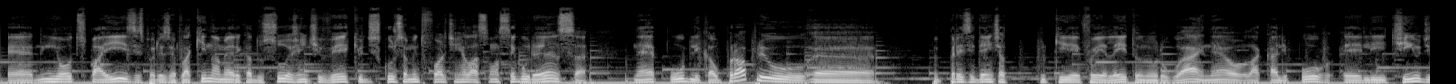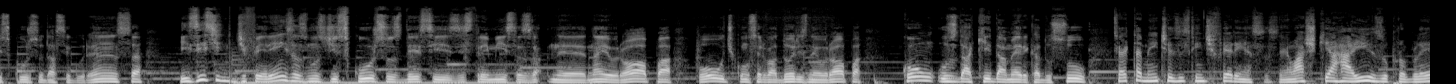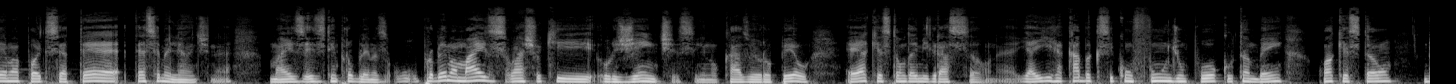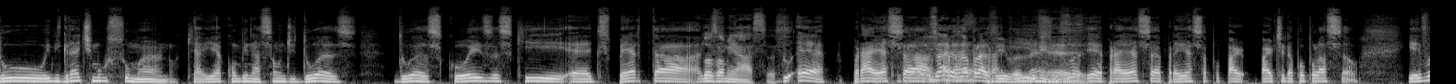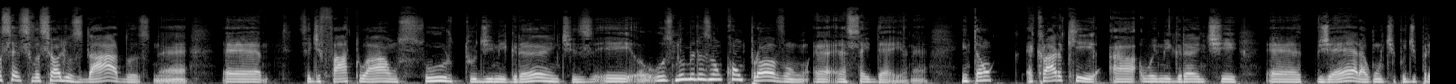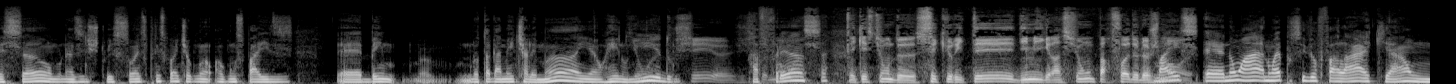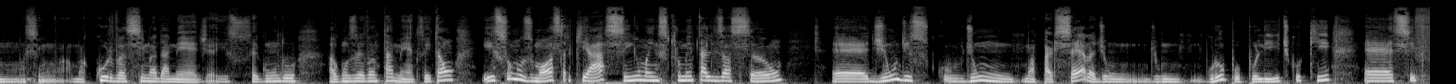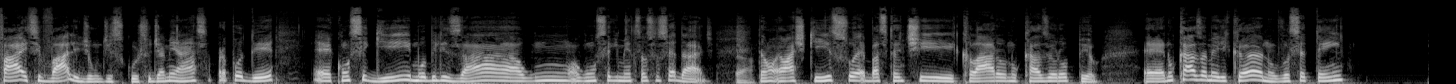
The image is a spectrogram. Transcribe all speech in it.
É, em outros países, por exemplo, aqui na América do Sul, a gente vê que o discurso é muito forte em relação à segurança né, pública. O próprio é, presidente que foi eleito no Uruguai, né, o Lacalipu, ele tinha o discurso da segurança. Existem diferenças nos discursos desses extremistas né, na Europa ou de conservadores na Europa com os daqui da América do Sul? Certamente existem diferenças. Né? Eu acho que a raiz do problema pode ser até, até semelhante, né? mas existem problemas. O problema mais, eu acho que urgente, assim, no caso europeu, é a questão da imigração. Né? E aí acaba que se confunde um pouco também com a questão do imigrante muçulmano, que aí é a combinação de duas duas coisas que é, desperta duas ameaças é para essa as áreas abrasivas né é, é para essa para essa parte da população e aí você se você olha os dados né é, se de fato há um surto de imigrantes, e os números não comprovam é, essa ideia. Né? Então, é claro que a, o imigrante é, gera algum tipo de pressão nas instituições, principalmente em alguns países é, bem notadamente a Alemanha, o Reino Unido, touché, a França. Les questions de sécurité, d'immigration, parfois de logement. Mas é, não há, não é possível falar que há um, assim, uma curva acima da média. Isso segundo alguns levantamentos. Então isso nos mostra que há sim uma instrumentalização é, de, um, de um, uma parcela, de um, de um grupo político que é, se faz, se vale de um discurso de ameaça para poder é, conseguir mobilizar algum, alguns segmentos da sociedade. Tá. Então, eu acho que isso é bastante claro no caso europeu. É, no caso americano, você tem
